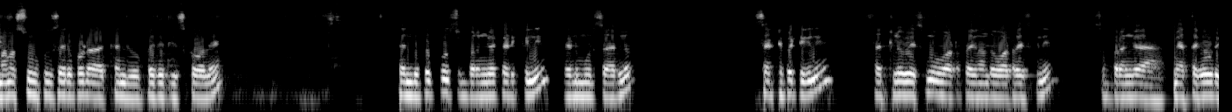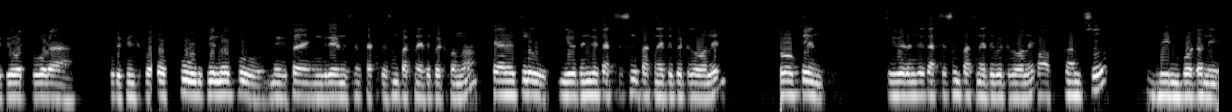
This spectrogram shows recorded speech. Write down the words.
మన సూపు సరిపడా కందిపప్పు అయితే తీసుకోవాలి. కందిపప్పు శుభ్రంగా కడిగిని రెండు మూడు సార్లు సట్టి పెట్టుకుని సట్లో వేసుకుని వాటర్ తగినంత వాటర్ వేసుకుని శుభ్రంగా మెత్తగా ఉడికే వరకు కూడా ఉడికించుకో పప్పు ఉడికేలోపు మిగతా ఇంగ్రీడియంట్స్ కట్ చేసిన పక్కన అయితే పెట్టుకుందాం. క్యారెట్లు ఈ విధంగా కట్ చేసిన పక్కన అయితే పెట్టుకోవాలి. బ్రోక్లిన్ ఈ విధంగా కట్ చేసిన పక్కన అయితే పెట్టుకోవాలి. పాప్కార్న్స్ గ్రీన్ బోటని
